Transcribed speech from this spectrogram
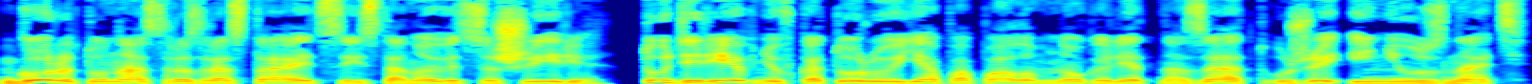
Город у нас разрастается и становится шире. Ту деревню, в которую я попала много лет назад, уже и не узнать.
